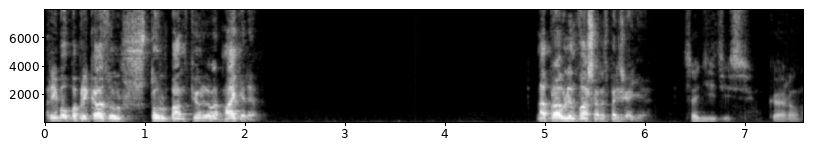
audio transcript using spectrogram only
Прибыл по приказу штурмбанфюрера Магеля. Направлен в ваше распоряжение. Садитесь, Карл.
